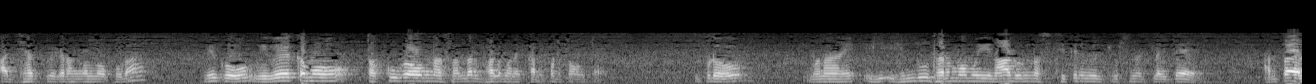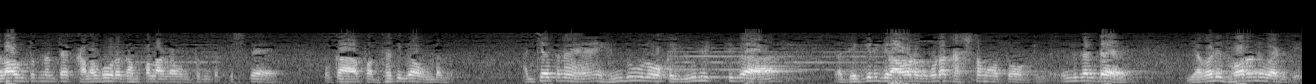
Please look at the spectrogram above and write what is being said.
ఆధ్యాత్మిక రంగంలో కూడా మీకు వివేకము తక్కువగా ఉన్న సందర్భాలు మనకు కనపడుతూ ఉంటాయి. ఇప్పుడు మన హిందూ ధర్మము ఈనాడున్న స్థితిని మీరు చూసినట్లయితే అంతా ఎలా ఉంటుందంటే కలగూర గంపలాగా ఉంటుంది తప్పిస్తే ఒక పద్ధతిగా ఉండదు. అంచేతనే హిందువులు ఒక యూనిట్గా దగ్గరికి రావడం కూడా కష్టమవుతూ ఉంటుంది. ఎందుకంటే ఎవడి ధోరణి వాడిది?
